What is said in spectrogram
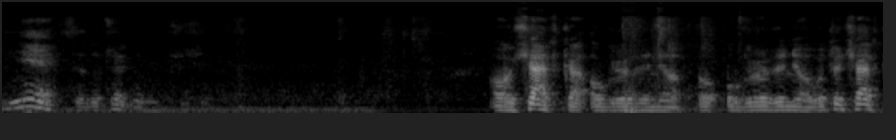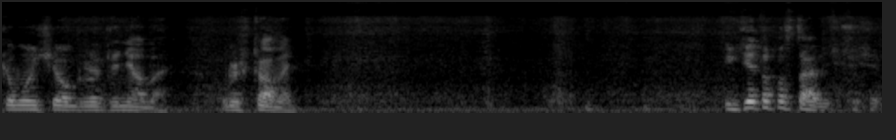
Nie chcę, do czego mi Krzysiek? O, siatka ogrodzenio, o, ogrodzeniowa. To siatka mówi się ogrodzeniowa. Rusztowań. I gdzie to postawić Krzysiek?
